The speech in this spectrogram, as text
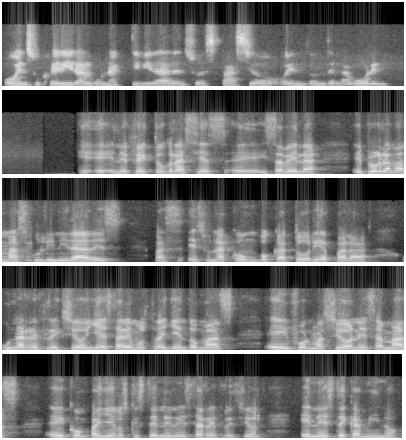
o en sugerir alguna actividad en su espacio en donde laboren. E, e, en efecto, gracias eh, Isabela. El programa Masculinidades es una convocatoria para una reflexión. Ya estaremos trayendo más eh, informaciones a más eh, compañeros que estén en esta reflexión, en este camino.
